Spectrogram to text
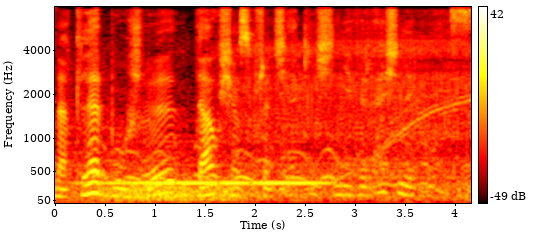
Na tle burzy dał się słyszeć jakiś niewyraźny głos.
